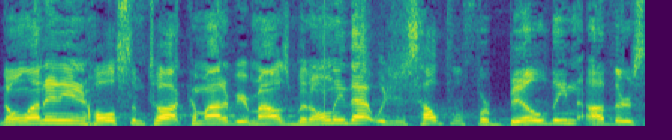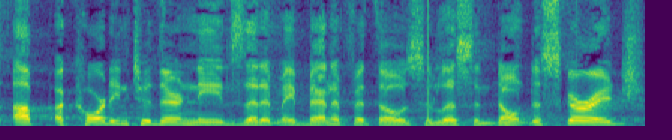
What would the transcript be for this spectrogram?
Don't let any unwholesome talk come out of your mouths, but only that which is helpful for building others up according to their needs, that it may benefit those who listen. Don't discourage.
